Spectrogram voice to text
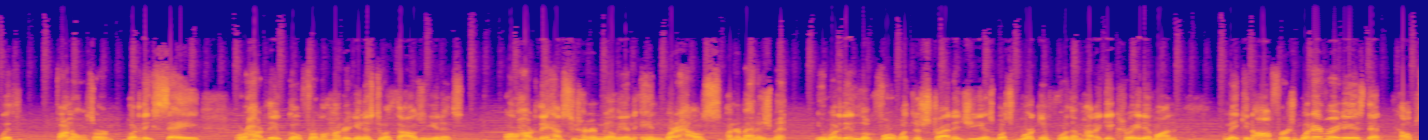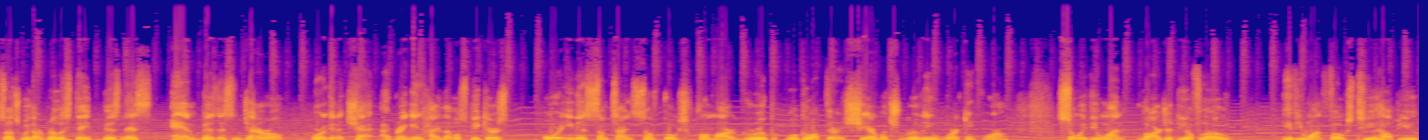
with funnels or what do they say? Or how do they go from 100 units to 1,000 units? Or how do they have 600 million in warehouse under management? You know, what do they look for? What their strategy is? What's working for them? How to get creative on making offers? Whatever it is that helps us with our real estate business and business in general, we're going to chat. I bring in high level speakers, or even sometimes some folks from our group will go up there and share what's really working for them. So if you want larger deal flow, if you want folks to help you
